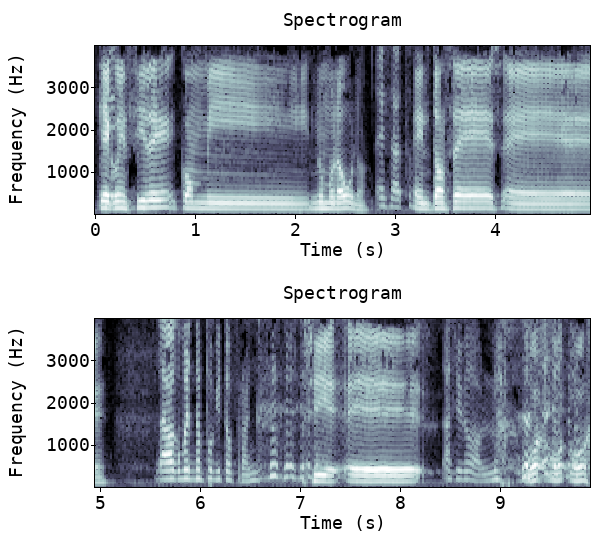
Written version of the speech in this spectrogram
que coincide con mi número uno. Exacto. Entonces, eh, La va a comentar un poquito Frank. sí, Así no hablo. One, One-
